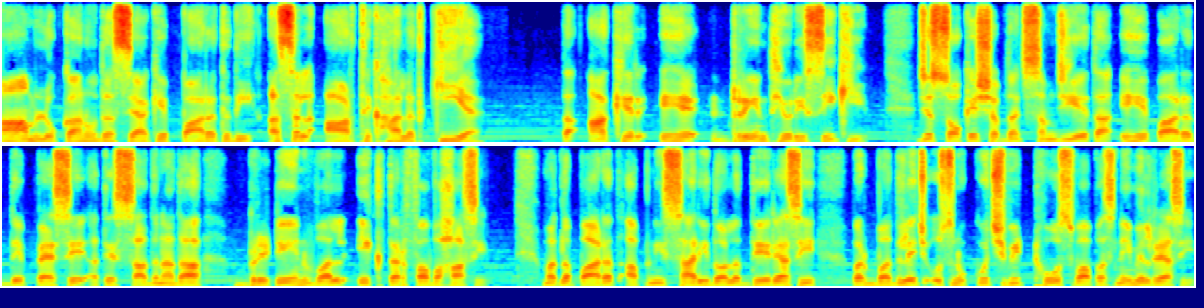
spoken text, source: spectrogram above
ਆਮ ਲੋਕਾਂ ਨੂੰ ਦੱਸਿਆ ਕਿ ਭਾਰਤ ਦੀ ਅਸਲ ਆਰਥਿਕ ਹਾਲਤ ਕੀ ਹੈ। ਤਾਂ ਆਖਿਰ ਇਹ ਡਰੇਨ ਥਿਉਰੀ ਸੀ ਕੀ? ਜੇ ਸੌਕੇ ਸ਼ਬਦਾਂ 'ਚ ਸਮਝੀਏ ਤਾਂ ਇਹ ਭਾਰਤ ਦੇ ਪੈਸੇ ਅਤੇ ਸਾਧਨਾਂ ਦਾ ਬ੍ਰਿਟੇਨ ਵੱਲ ਇੱਕ ਤਰਫਾ ਵਹਾ ਸੀ। ਮਤਲਬ ਭਾਰਤ ਆਪਣੀ ਸਾਰੀ ਦੌਲਤ ਦੇ ਰਿਹਾ ਸੀ, ਪਰ ਬਦਲੇ 'ਚ ਉਸ ਨੂੰ ਕੁਝ ਵੀ ਠੋਸ ਵਾਪਸ ਨਹੀਂ ਮਿਲ ਰਿਹਾ ਸੀ।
